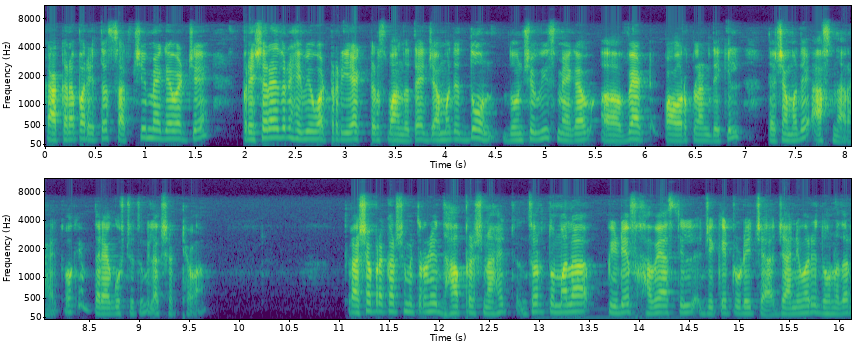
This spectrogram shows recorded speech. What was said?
काकरापार इथं सातशे मेगावॅटचे प्रेशरायझर हेवी वॉटर रिॲक्टर्स बांधत आहे ज्यामध्ये दोन दोनशे वीस मेगा वॅट पॉवर प्लांट देखील त्याच्यामध्ये असणार आहेत. ओके तर या गोष्टी तुम्ही लक्षात ठेवा. तर अशा प्रकारचे मित्रांनो दहा प्रश्न आहेत. जर तुम्हाला पी डी एफ हवे असतील जे के टुडेच्या जानेवारी दोन हजार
